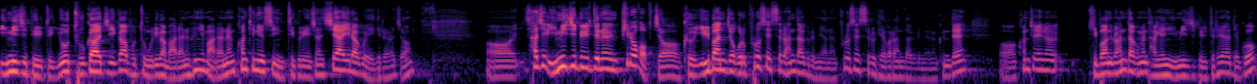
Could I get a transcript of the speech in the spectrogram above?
이미지 빌드 요 두 가지가 보통 우리가 말하는 흔히 말하는 컨티뉴스 인티그레이션 CI라고 얘기를 하죠. 어, 사실 이미지 빌드는 필요가 없죠. 그 일반적으로 프로세스를 한다 그러면은 프로세스를 개발한다 그러면은 근데 어, 컨테이너 기반으로 한다 그러면 당연히 이미지 빌드를 해야 되고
